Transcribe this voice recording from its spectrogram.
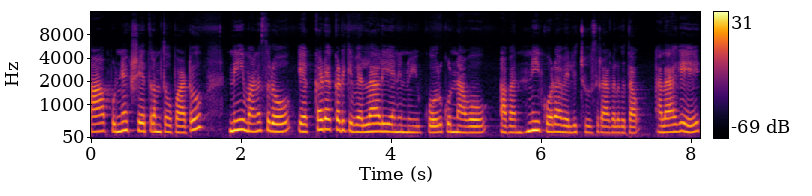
ఆ పుణ్యక్షేత్రంతో పాటు నీ మనసులో ఎక్కడెక్కడికి వెళ్ళాలి అని నీవు కోరుకున్నావో అవన్నీ కూడా వెళ్ళి చూసి రాగలుగుతావు. అలాగే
